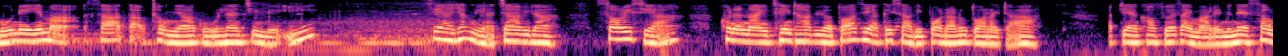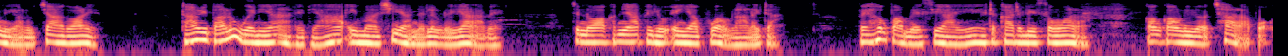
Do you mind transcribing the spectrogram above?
ငိုနေရင်မှအစားအသောက်ထုံများကိုလှမ်းကြည့်နေ၏ဆရာရောက်နေတာကြားပြီလား sorry ဆရာခုနှစ်နိုင်ချိန်ထားပြီးတော့သွားစရာကိစ္စလေးပေါ်လာလို့သွားလိုက်တာအပြန်ခောက်ဆွဲဆိုင်မှာလည်းနည်းနည်းစောင့်နေရလို့ကြာသွားတယ် ဒါတွေဘာလို့ဝယ်နေရတာလဲဗျာအိမ်မှာရှိတာနဲ့လုပ်လို့ရတာပဲကျွန်တော်ကခမားဖိတ်လို့အိမ်ရောက်ဖို့အောင်လာလိုက်တာဘယ်ဟုတ်ပါမလဲဆရာရဲ့တခါတလေစုံရတာကောင်းကောင်းလေးတော့ချတာပေါ့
